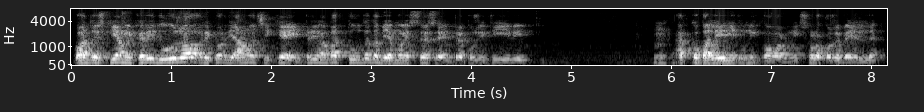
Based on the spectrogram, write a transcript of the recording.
quando scriviamo i casi d'uso ricordiamoci che in prima battuta dobbiamo essere sempre positivi. Mm? Arcobaleni ed unicorni, solo cose belle.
